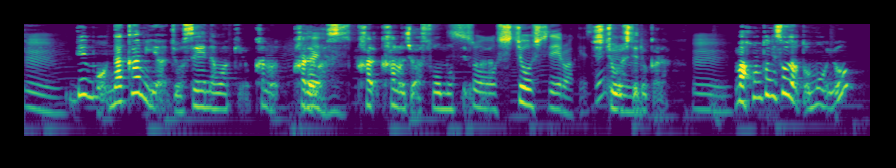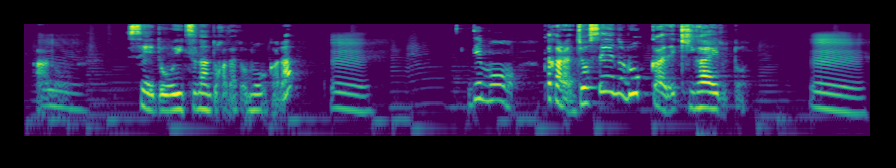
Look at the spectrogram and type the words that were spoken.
うんでも、中身は女性なわけよ。彼の彼は、はいか彼女はそう思ってるからそう。主張しているわけですね主張してるから。うんまあ、本当にそうだと思うよ。あの、うん性同一なんとかだと思うから。うんでも、だから女性のロッカーで着替えると。うん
